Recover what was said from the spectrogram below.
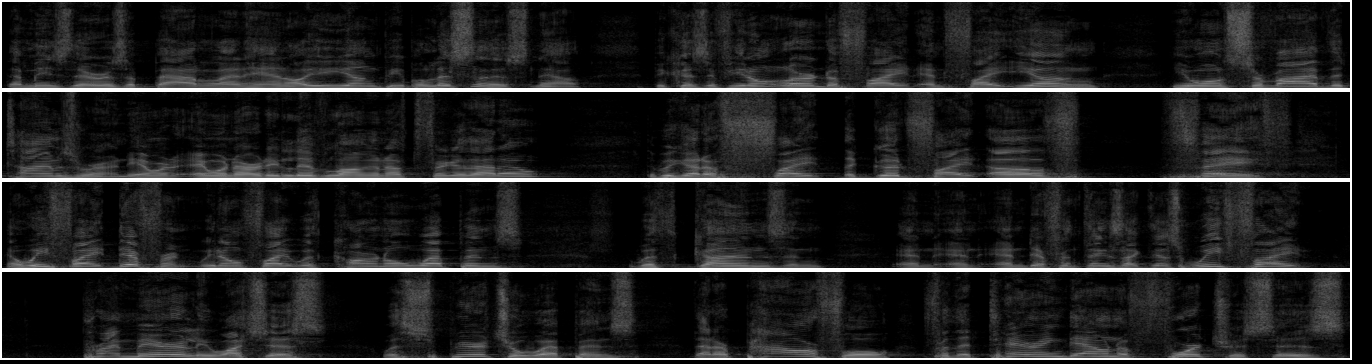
That means there is a battle at hand. All you young people, listen to this now, because if you don't learn to fight and fight young, you won't survive the times we're in. Anyone, anyone already lived long enough to figure that out? That we got to fight the good fight of faith. And we fight different. We don't fight with carnal weapons, with guns and, and, and, and different things like this. We fight primarily, watch this, with spiritual weapons that are powerful for the tearing down of fortresses,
